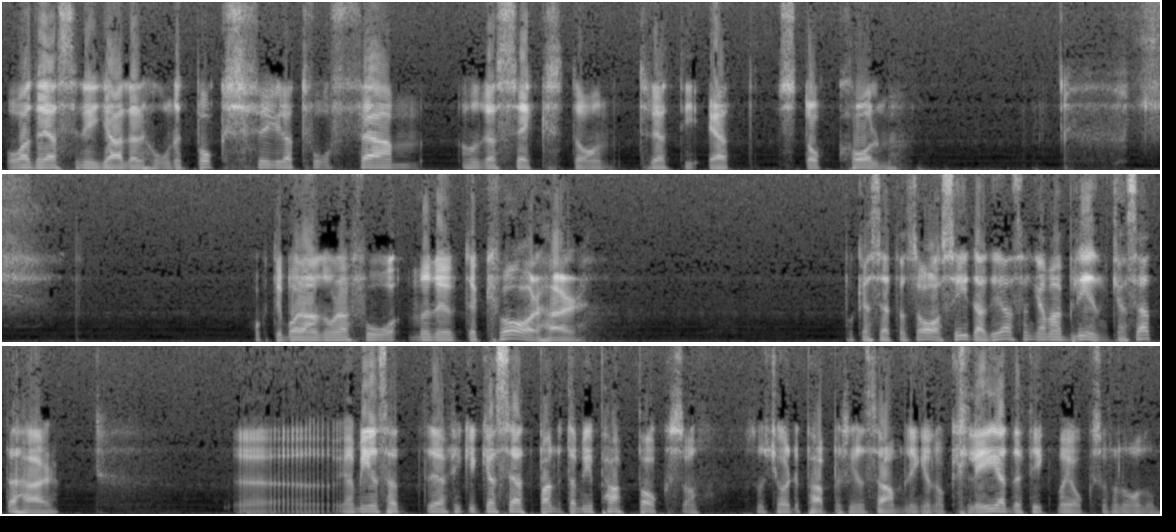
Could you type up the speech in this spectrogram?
och adressen är Jallarhornet box 425 116 31 Stockholm. Och det är bara några få minuter kvar här på kassettens A-sida. Det är alltså en gammal blindkassett det här. Eh, jag minns att jag fick ju kassettband av min pappa också. Som körde pappersinsamlingen och kläder fick man ju också från honom.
